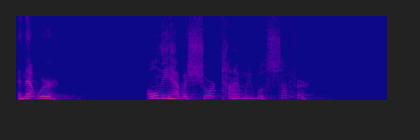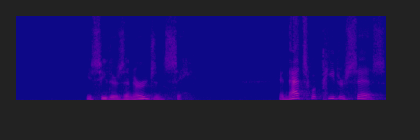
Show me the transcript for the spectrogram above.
and that we're only have a short time we will suffer. You see, there's an urgency. And that's what Peter says.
